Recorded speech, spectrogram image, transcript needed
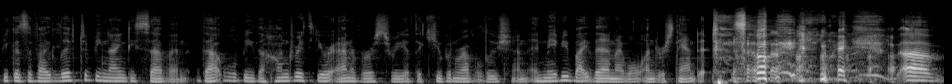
Because if I live to be 97, that will be the 100th year anniversary of the Cuban Revolution, and maybe by then I will understand it. so, anyway, um,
